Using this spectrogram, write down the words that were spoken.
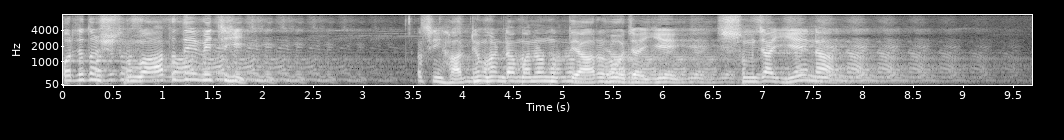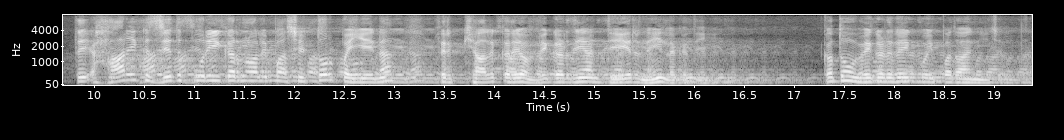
ਪਰ ਜਦੋਂ ਸ਼ੁਰੂਆਤ ਦੇ ਵਿੱਚ ਹੀ ਅਸੀਂ ਹਰ ਡਿਮਾਂਡਾ ਮੰਨਣ ਨੂੰ ਤਿਆਰ ਹੋ ਜਾਈਏ, ਸਮਝਾਈਏ ਨਾ, ਤੇ ਹਰ ਇੱਕ ਜ਼ਿੱਦ ਪੂਰੀ ਕਰਨ ਵਾਲੇ ਪਾਸੇ ਟੁਰ ਪਈਏ ਨਾ, ਫਿਰ ਖਿਆਲ ਕਰਿਓ, ਵਿਗੜਦਿਆਂ ਦੇਰ ਨਹੀਂ ਲੱਗਦੀ। ਕਦੋਂ ਵਿਗੜ ਗਈ, ਕੋਈ ਪਤਾ ਨਹੀਂ ਚੱਲਦਾ।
